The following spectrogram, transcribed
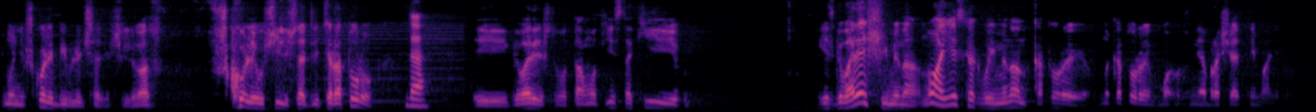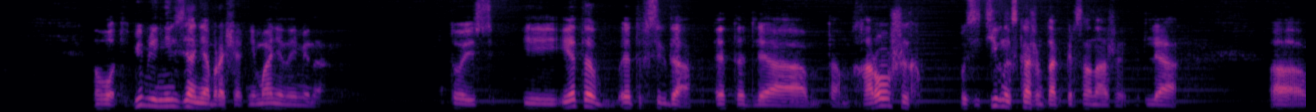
ну не в школе Библию читать учили, у нас в школе учили читать литературу. Да. И говорили, что вот там вот есть такие, есть говорящие имена, ну а есть как бы имена, которые, на которые можно не обращать внимания. Вот. В Библии нельзя не обращать внимания на имена. То есть, и это, это всегда. Это для там, хороших, позитивных, скажем так, персонажей, для э,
